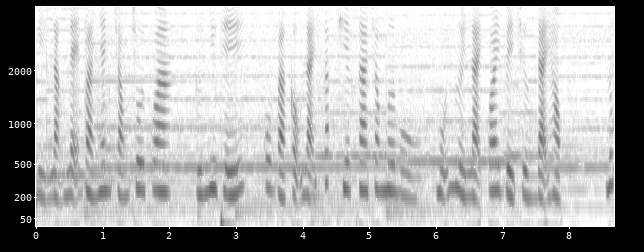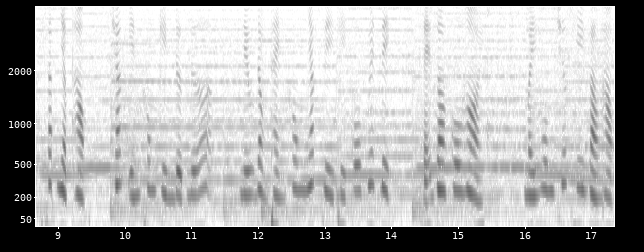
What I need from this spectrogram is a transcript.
nghỉ lặng lẽ và nhanh chóng trôi qua, cứ như thế, cô và cậu lại sắp chia xa trong mơ hồ, mỗi người lại quay về trường đại học. Lúc sắp nhập học, chắc Yến không kìm được nữa, nếu Đồng Thành không nhắc gì thì cô quyết định, sẽ do cô hỏi. Mấy hôm trước khi vào học,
